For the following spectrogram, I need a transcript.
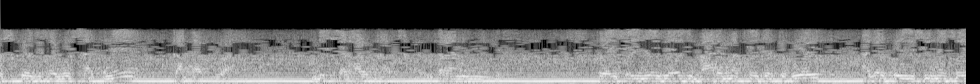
उसको जो है वो सर्प ने काटा हुआ में तो ऐसे ही कि बारह मत जब हुए अगर कोई इसी में से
